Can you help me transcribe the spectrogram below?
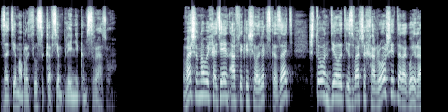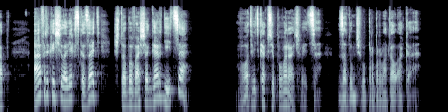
Затем обратился ко всем пленникам сразу. Ваш новый хозяин Африка человек сказать, что он делает из ваших хороший дорогой раб. Африка человек сказать, чтобы ваша гордиться. Вот ведь как все поворачивается, задумчиво пробормотал Ака.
